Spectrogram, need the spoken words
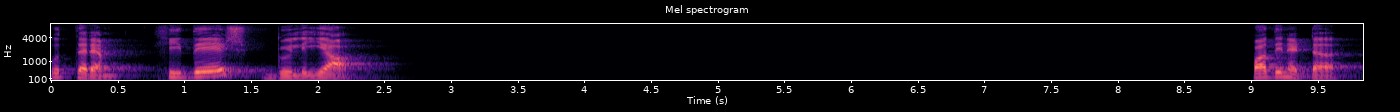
ഉത്തരം ഹിതേഷ് ഗുലിയ. പതിനെട്ട്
